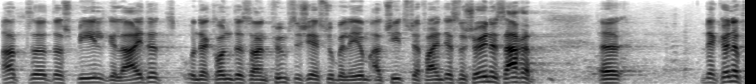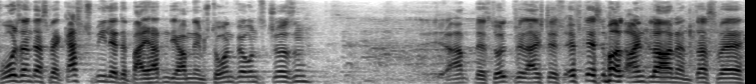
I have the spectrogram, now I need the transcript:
hat äh, das Spiel geleitet, und er konnte sein 50-jähriges Jubiläum als Schiedsrichter feiern. Das ist eine schöne Sache wir können froh sein, dass wir Gastspieler dabei hatten. Die haben nämlich Toren für uns geschossen. Ja, wir sollten vielleicht das öfters einmal einplanen, dass wir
